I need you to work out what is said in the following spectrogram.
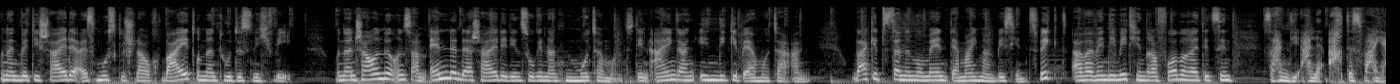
und dann wird die Scheide als Muskelschlauch weit und dann tut es nicht weh. Und dann schauen wir uns am Ende der Scheide den sogenannten Muttermund, den Eingang in die Gebärmutter an. Und da gibt's dann einen Moment, der manchmal ein bisschen zwickt, aber wenn die Mädchen darauf vorbereitet sind, sagen die alle, ach, das war ja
